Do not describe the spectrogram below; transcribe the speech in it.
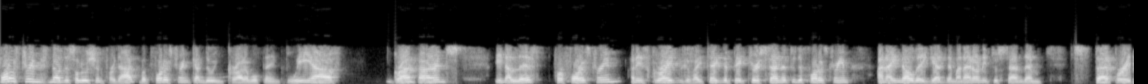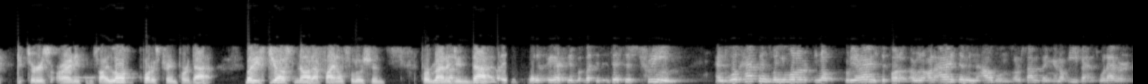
PhotoStream is not the solution for that, but PhotoStream can do incredible things. We have grandparents in a list for PhotoStream, and it's great because I take the pictures, send it to the PhotoStream, and I know they get them, and I don't need to send them separate pictures or anything. So I love PhotoStream for that, but it's just not a final solution for yeah, managing but, that. But, it's, but, it's, yes, but it's a stream. And what happens when you want to, you know, rearrange the photos or arrange them in albums or something, you know, events, whatever?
